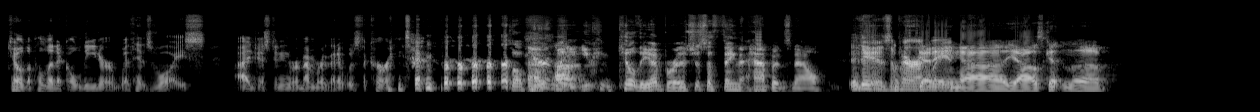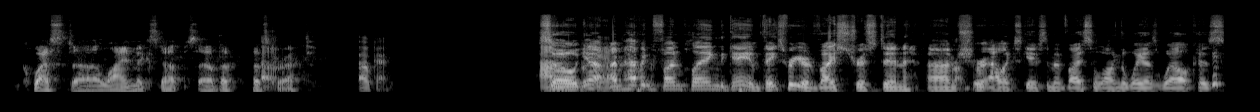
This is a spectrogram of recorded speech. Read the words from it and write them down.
killed a political leader with his voice. I just didn't remember that it was the current emperor. So apparently uh, you can kill the emperor. It's just a thing that happens now. it is apparently. Getting, uh, yeah, I was getting the quest uh, line mixed up, so that, that's Oh. correct. Okay. So Um, but yeah, I'm having fun playing the game. Thanks for your advice, Tristan. I'm sure Alex gave some advice along the way as well because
